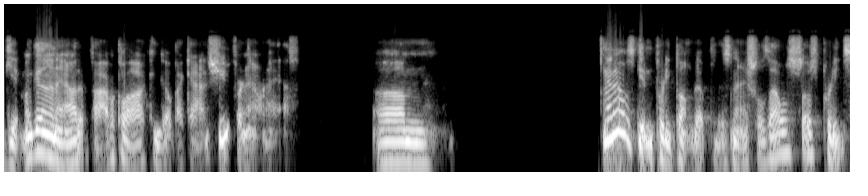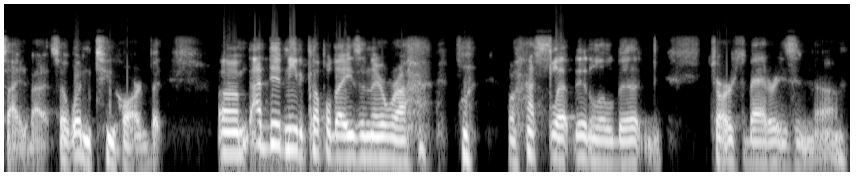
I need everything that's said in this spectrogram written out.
get my gun out at five o'clock and go back out and shoot for an hour and a half. Um, and I was getting pretty pumped up for this nationals. I was I was pretty excited about it, so it wasn't too hard. But um, I did need a couple days in there where I where I slept in a little bit charge the batteries and um,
